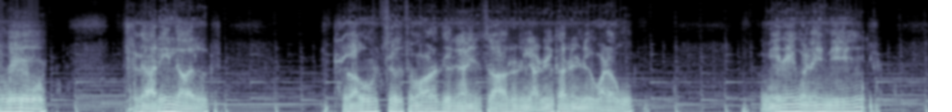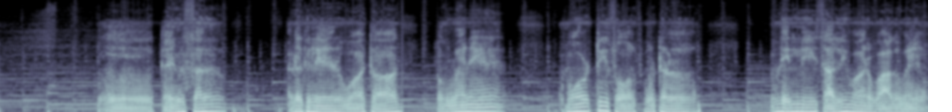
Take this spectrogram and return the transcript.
हरियाणा का रहने वाला हूँ मेरे कैंसर था तो मैंने हॉस्पिटल दिल्ली शालीमार बाग में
